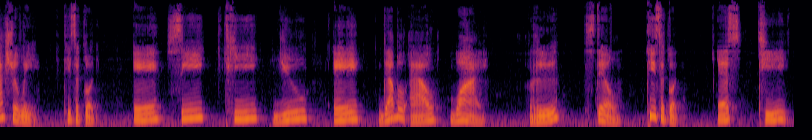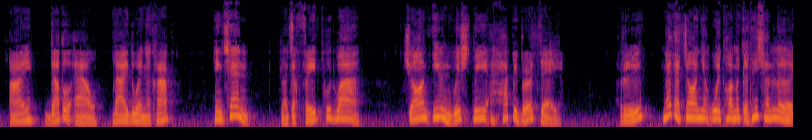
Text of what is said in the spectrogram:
actually ที่สะกด a c t u a double l y หรือ still ที่สะกด s t i double l ได้ด้วยนะครับ อย่างเช่น หลังจากเฟธพูดว่า John even wished me a happy birthday หรือแม้แต่จอห์นยังอวยพรมาเกิดให้ฉันเลย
